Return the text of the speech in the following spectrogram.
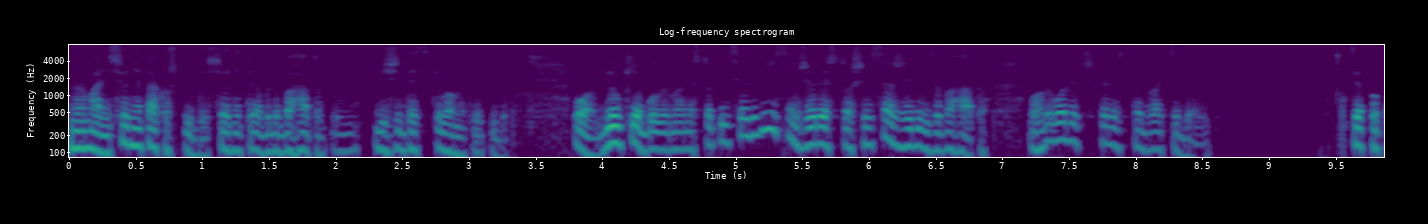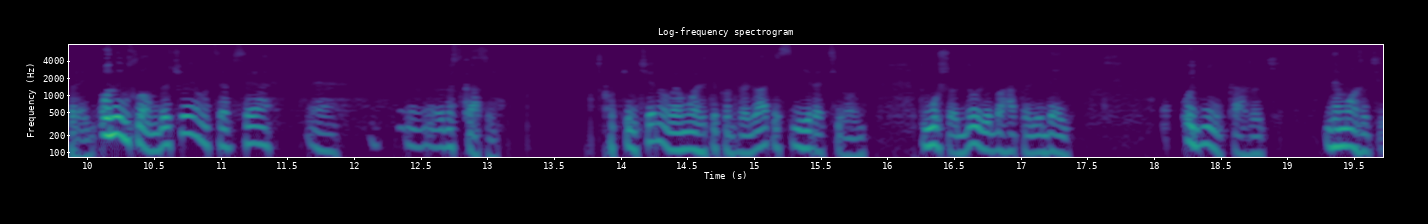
нормально. Сьогодні також піду. Сьогодні треба буде багато, більше 10 кілометрів піду. О, білки були в мене 158, жири 160, жирів забагато. Вуглеводи 429. Це попередньо. Одним словом, до чого я це все е, розказую. Таким чином ви можете контролювати свій раціон. Тому що дуже багато людей одні кажуть, не можуть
